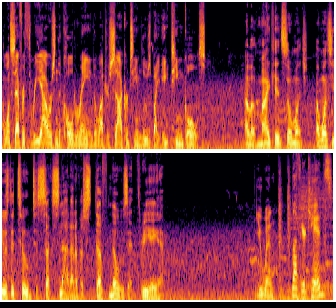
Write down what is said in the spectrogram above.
I once sat for three hours in the cold rain to watch her soccer team lose by 18 goals. I love my kids so much, I once used a tube to suck snot out of her stuffed nose at 3 a.m. You win. Love your kids?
